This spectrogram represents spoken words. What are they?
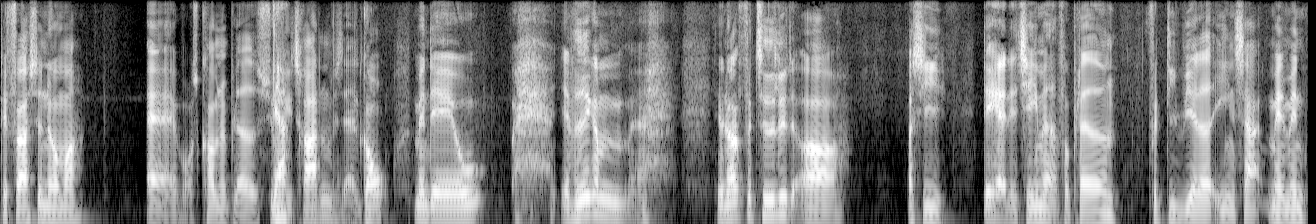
det første nummer af vores kommende plade, 7 Ja. i 13, hvis alt går. Men det er jo, jeg ved ikke om, det er nok for tidligt at, at sige, det her det er temaet for pladen, fordi vi har lavet en sang. Men, men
